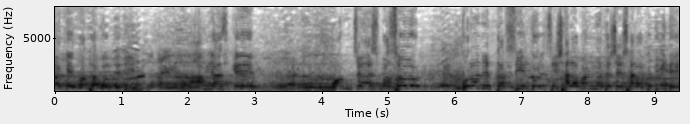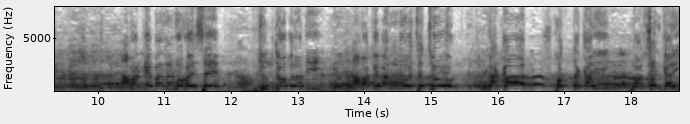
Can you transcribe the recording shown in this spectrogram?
আমাকে কথা বলতে দিন। আমি আজকে পঞ্চাশ বছর কোরআনের তাফসির করেছি সারা বাংলাদেশে, সারা পৃথিবীতে। আমাকে বানানো হয়েছে যুদ্ধ অপরাধী, আমাকে বানানো হয়েছে চোর, ডাকাত, হত্যাকারী দর্শনকারী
